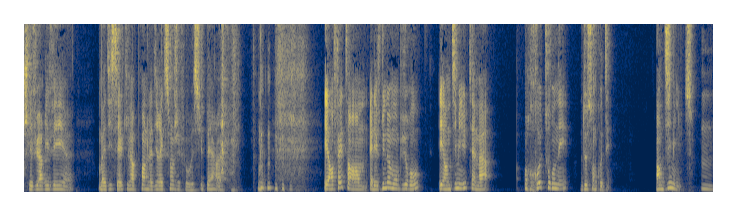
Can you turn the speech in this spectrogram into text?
je l'ai vu arriver. Euh, on m'a dit c'est elle qui va reprendre la direction. J'ai fait super. et en fait, elle est venue dans mon bureau et en 10 minutes, elle m'a retourné de son côté. En 10 minutes. Hmm.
